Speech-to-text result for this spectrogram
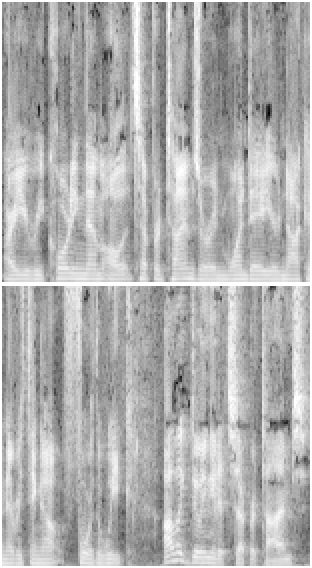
Are you recording them all at separate times, or in one day you're knocking everything out for the week? I like doing it at separate times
